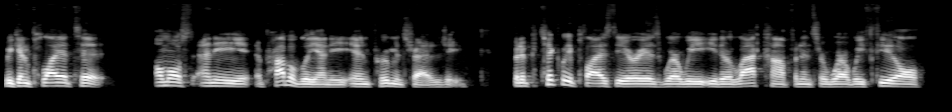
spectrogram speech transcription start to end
We can apply it to almost any, probably any improvement strategy, but it particularly applies to areas where we either lack confidence or where we feel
